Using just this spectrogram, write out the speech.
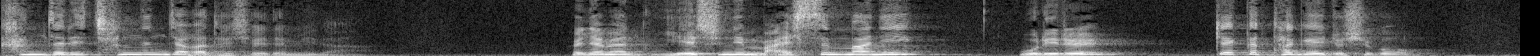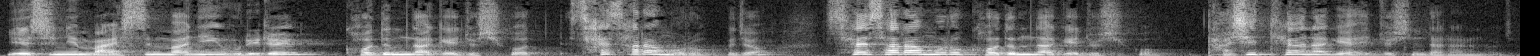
간절히 찾는 자가 되셔야 됩니다. 왜냐하면 예수님 말씀만이 우리를 깨끗하게 해주시고 예수님 말씀만이 우리를 거듭나게 해주시고 새 사람으로 그죠? 새 사람으로 거듭나게 해주시고 다시 태어나게 해주신다는 거죠.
